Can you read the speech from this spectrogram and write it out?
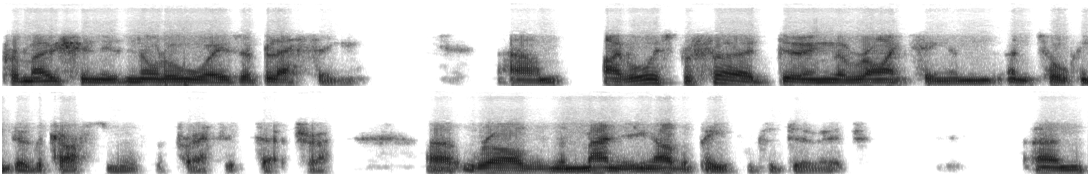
promotion is not always a blessing. Um, I've always preferred doing the writing and, and talking to the customers, the press, etc., uh, rather than managing other people to do it. And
